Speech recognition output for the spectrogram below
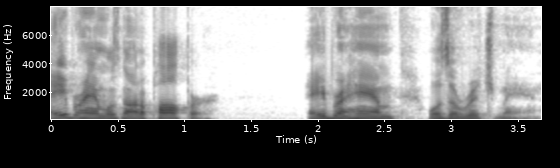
Abraham was not a pauper. Abraham was a rich man.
